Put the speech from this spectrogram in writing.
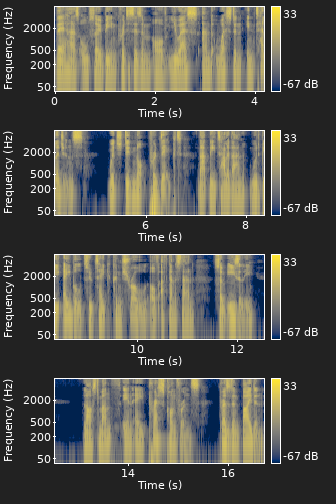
There has also been criticism of US and Western intelligence, which did not predict that the Taliban would be able to take control of Afghanistan so easily. Last month, in a press conference, President Biden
